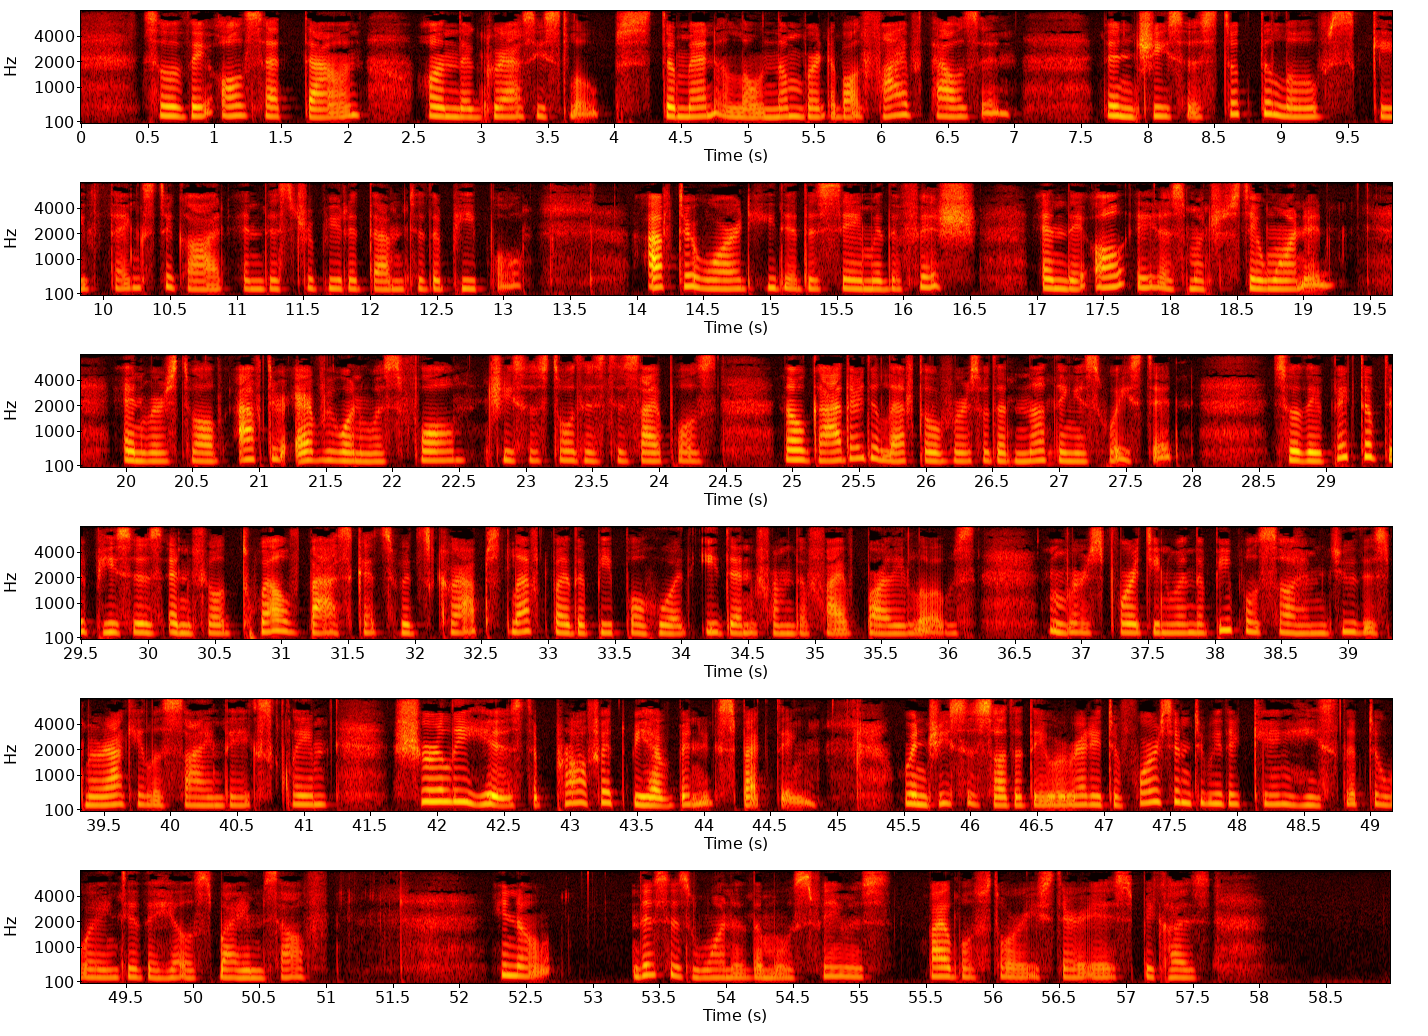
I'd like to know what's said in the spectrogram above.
So they all sat down on the grassy slopes. The men alone numbered about 5,000. Then Jesus took the loaves, gave thanks to God, and distributed them to the people. Afterward, he did the same with the fish and they all ate as much as they wanted. In verse 12, after everyone was full, Jesus told his disciples, Now gather the leftovers so that nothing is wasted. So they picked up the pieces and filled twelve baskets with scraps left by the people who had eaten from the five barley loaves. In verse 14, when the people saw him do this miraculous sign, they exclaimed, Surely he is the prophet we have been expecting. When Jesus saw that they were ready to force him to be their king, he slipped away into the hills by himself. You know, this is one of the most famous Bible stories there is because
